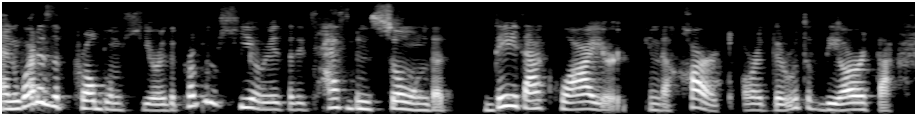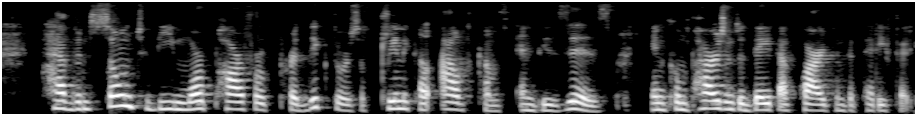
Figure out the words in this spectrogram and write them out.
And what is the problem here? The problem here is that it has been shown that data acquired in the heart or at the root of the aorta have been shown to be more powerful predictors of clinical outcomes and disease in comparison to data acquired in the periphery.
